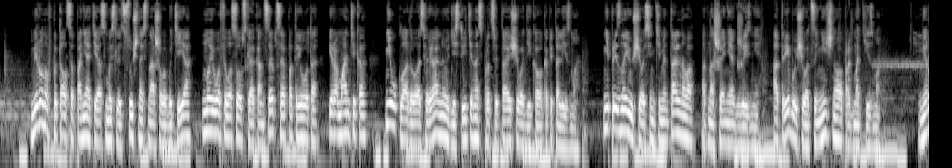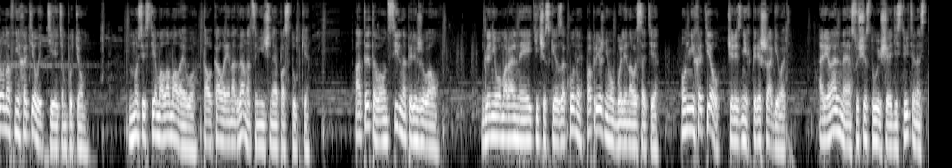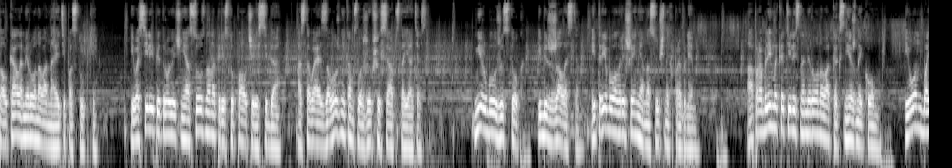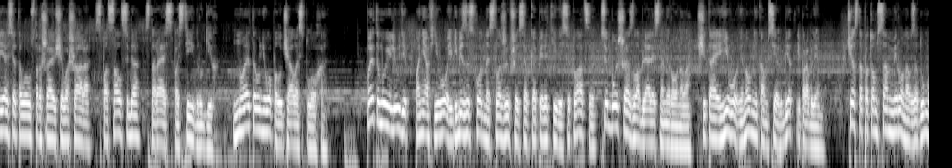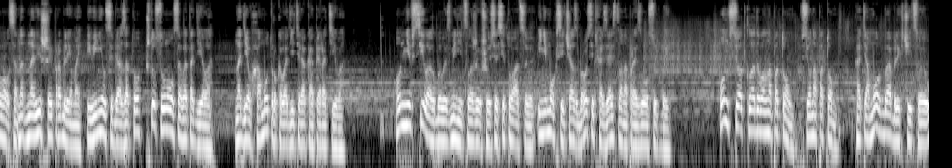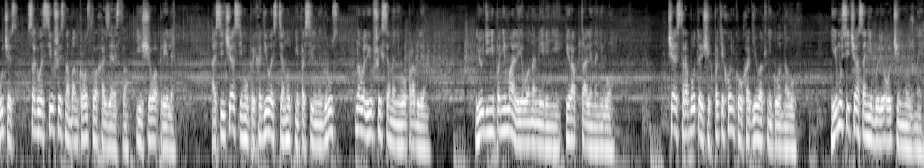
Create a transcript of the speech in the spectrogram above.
Миронов пытался понять и осмыслить сущность нашего бытия, но его философская концепция патриота и романтика не укладывалась в реальную действительность процветающего дикого капитализма, не признающего сентиментального отношения к жизни, а требующего циничного прагматизма. Миронов не хотел идти этим путем, но система ломала его, толкала иногда на циничные поступки. От этого он сильно переживал – для него моральные и этические законы по-прежнему были на высоте. Он не хотел через них перешагивать. А реальная, существующая действительность толкала Миронова на эти поступки. И Василий Петрович неосознанно переступал через себя, оставаясь заложником сложившихся обстоятельств. Мир был жесток и безжалостен, и требовал решения насущных проблем. А проблемы катились на Миронова, как снежный ком – и он, боясь этого устрашающего шара, спасал себя, стараясь спасти и других. Но это у него получалось плохо. Поэтому и люди, поняв его и безысходность сложившейся в кооперативе ситуации, все больше озлоблялись на Миронова, считая его виновником всех бед и проблем. Часто потом сам Миронов задумывался над нависшей проблемой и винил себя за то, что сунулся в это дело, надев хомут руководителя кооператива. Он не в силах был изменить сложившуюся ситуацию и не мог сейчас бросить хозяйство на произвол судьбы. Он все откладывал на потом, все на потом, хотя мог бы облегчить свою участь, согласившись на банкротство хозяйства еще в апреле. А сейчас ему приходилось тянуть непосильный груз, навалившихся на него проблем. Люди не понимали его намерений и роптали на него. Часть работающих потихоньку уходила к негодному. Ему сейчас они были очень нужны.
